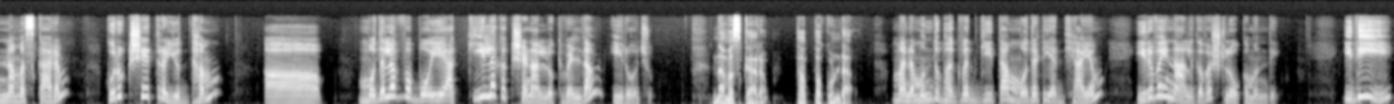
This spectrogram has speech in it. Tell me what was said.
నమస్కారం. కురుక్షేత్ర యుద్ధం మొదలవ్వబోయే ఆ కీలక క్షణాల్లోకి వెళ్దాం ఈరోజు. నమస్కారం. తప్పకుండా. మన ముందు భగవద్గీత మొదటి అధ్యాయం ఇరవై నాలుగవ శ్లోకముంది ఇది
